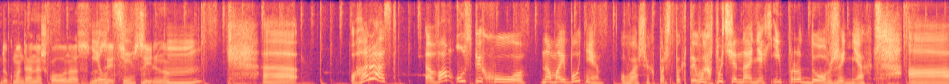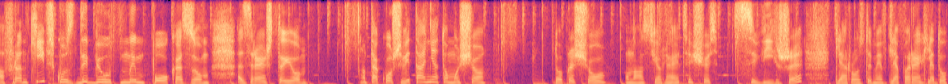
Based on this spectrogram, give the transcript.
документальна школа у нас гілці. досить сильна. Мгм. Е, гаразд. Вам успіху на майбутнє у ваших перспективах, починаннях і продовженнях. А Франківську з дебютним показом. Зрештою, також вітання, тому що добре, що у нас з'являється щось свіже для роздумів, для перегляду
